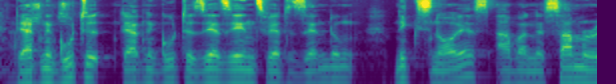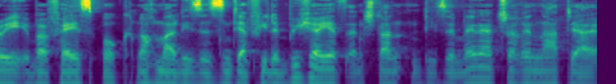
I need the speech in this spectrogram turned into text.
Der hat eine gute, der hat eine gute, sehr sehenswerte Sendung. Nichts Neues, aber eine Summary über Facebook. Nochmal diese, sind ja viele Bücher jetzt entstanden. Diese Managerin hat ja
